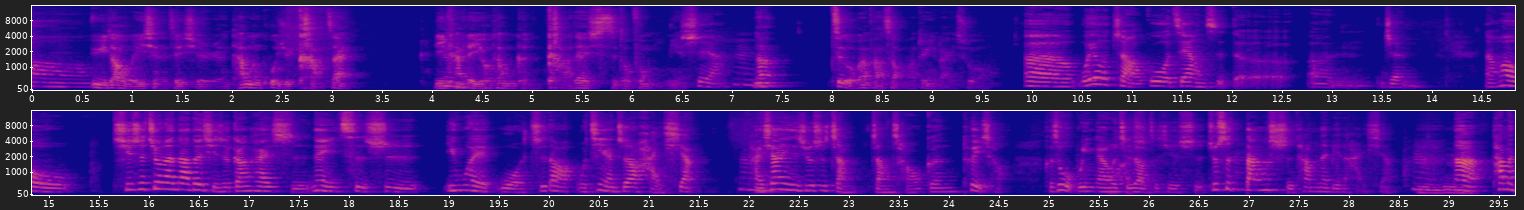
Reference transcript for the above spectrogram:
哦，遇到危险的这些人，他们或许卡在离开了以后，他们可能卡在石头缝里面。是啊，那这个有办法找吗？对你来说？呃，我有找过这样子的嗯人，然后。其实救难大队其实刚开始那一次是因为我知道，我竟然知道海象，嗯、海象意思就是涨涨潮跟退潮，可是我不应该会知道这些事，哦、就是当时他们那边的海象。嗯，那他们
